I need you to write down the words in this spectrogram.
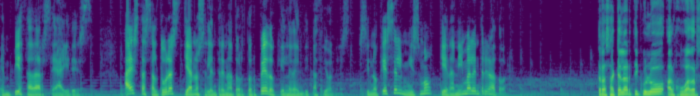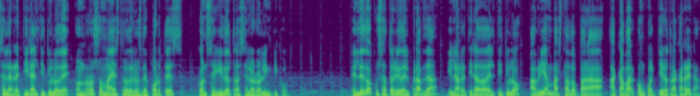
empieza a darse aires. A estas alturas ya no es el entrenador torpedo quien le da indicaciones, sino que es él mismo quien anima al entrenador. Tras aquel artículo, al jugador se le retira el título de honroso maestro de los deportes conseguido tras el oro olímpico. El dedo acusatorio del Pravda y la retirada del título habrían bastado para acabar con cualquier otra carrera,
